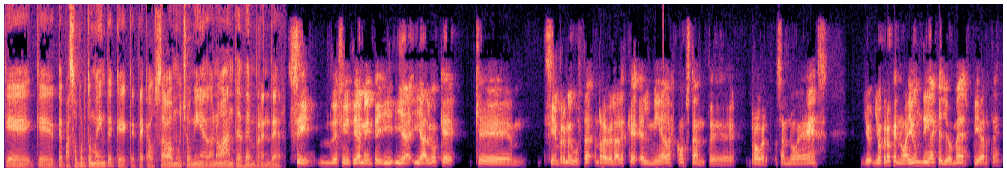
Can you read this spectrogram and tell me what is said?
que, te pasó por tu mente que, te causaba mucho miedo, ¿no? Antes de emprender. Sí, definitivamente. Y, algo que, siempre me gusta revelar es que el miedo es constante, Robert. O sea, no es... Yo, yo creo que no hay un día que yo me despierte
